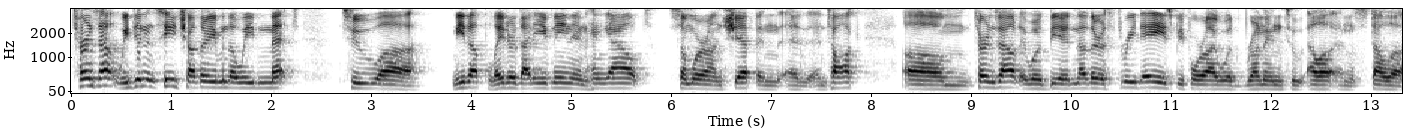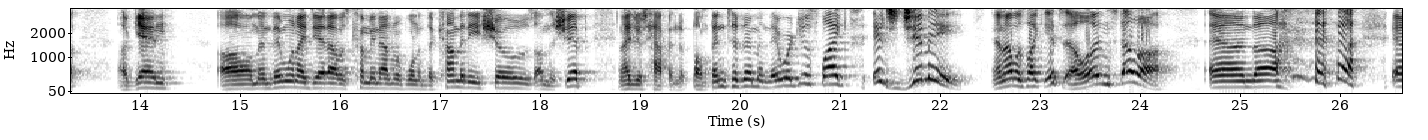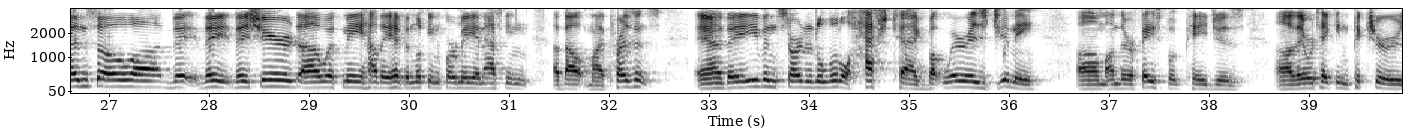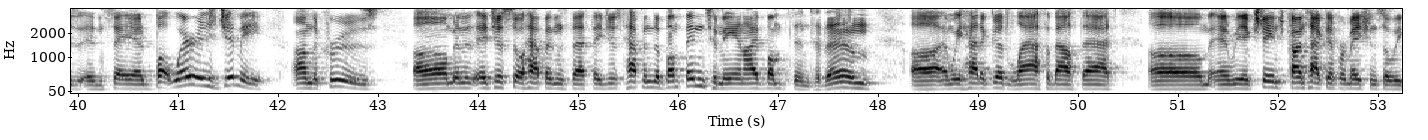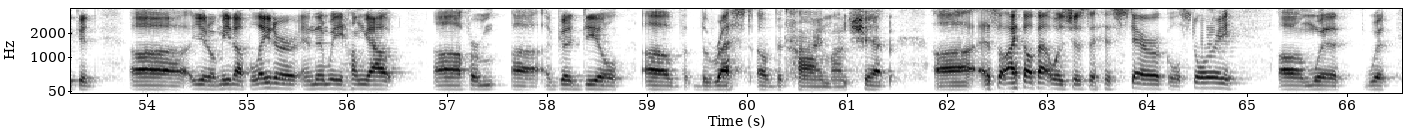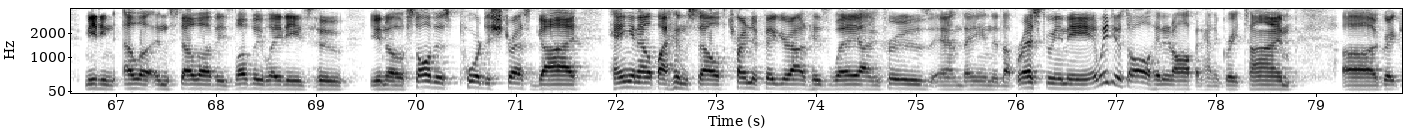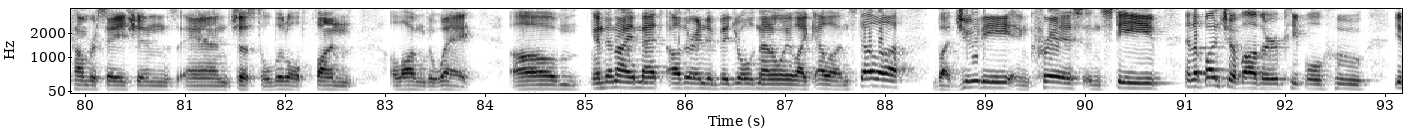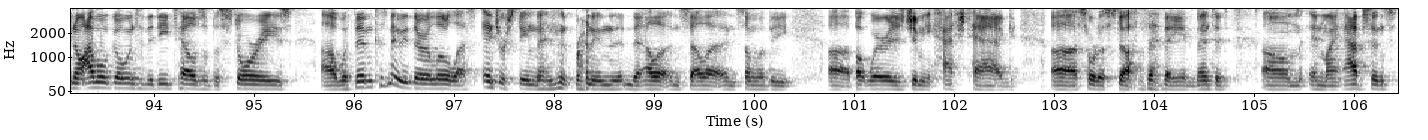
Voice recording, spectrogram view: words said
turns out we didn't see each other, even though we met to uh, meet up later that evening and hang out somewhere on ship and, and, and talk. Um, turns out it would be another three days before I would run into Ella and Stella again. Um, and then when I did, I was coming out of one of the comedy shows on the ship, and I just happened to bump into them, and they were just like, "It's Jimmy," and I was like, "It's Ella and Stella." And uh, and so uh, they, they they shared uh, with me how they had been looking for me and asking about my presence. And they even started a little hashtag, but where is Jimmy, um, on their Facebook pages. Uh, they were taking pictures and saying, but where is Jimmy on the cruise? Um, and it just so happens that they just happened to bump into me and I bumped into them. Uh, and we had a good laugh about that. Um, and we exchanged contact information so we could, uh, you know, meet up later. And then we hung out uh, for uh, a good deal of the rest of the time on ship. Uh, so I thought that was just a hysterical story. Um, with with meeting Ella and Stella, these lovely ladies who you know saw this poor distressed guy hanging out by himself, trying to figure out his way on cruise, and they ended up rescuing me, and we just all hit it off and had a great time, uh, great conversations, and just a little fun along the way. Um, and then I met other individuals, not only like Ella and Stella, but Judy and Chris and Steve and a bunch of other people who, you know, I won't go into the details of the stories uh, with them because maybe they're a little less interesting than running into Ella and Stella and some of the uh, but where is Jimmy hashtag uh, sort of stuff that they invented um, in my absence.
